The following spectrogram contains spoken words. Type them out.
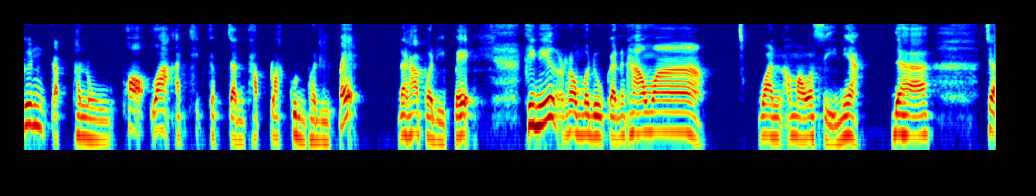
ขึ้นกับธนู เพราะว่าอาทิตย์กับจันทร์ทับลักคุณพอดีเป๊ะนะคะพอดีเป๊ะ ทีนี้เรามาดูกันนะคะว่า วันอมาวสีเนี่ยนะคะจะ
